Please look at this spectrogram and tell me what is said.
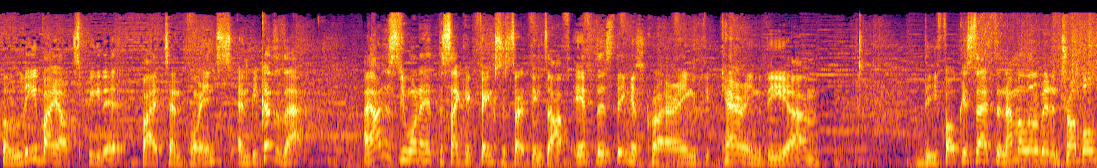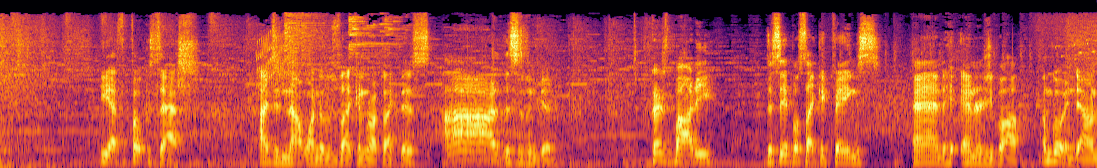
believe I outspeed it by 10 points, and because of that, I honestly want to hit the Psychic Fangs to start things off. If this thing is carrying the, carrying the um, the Focus Sash, then I'm a little bit in trouble. He has the Focus Sash. I did not want to lose Lycanroc like this. Ah, this isn't good. Cursed Body, Disable Psychic Fangs, and Energy Ball. I'm going down.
